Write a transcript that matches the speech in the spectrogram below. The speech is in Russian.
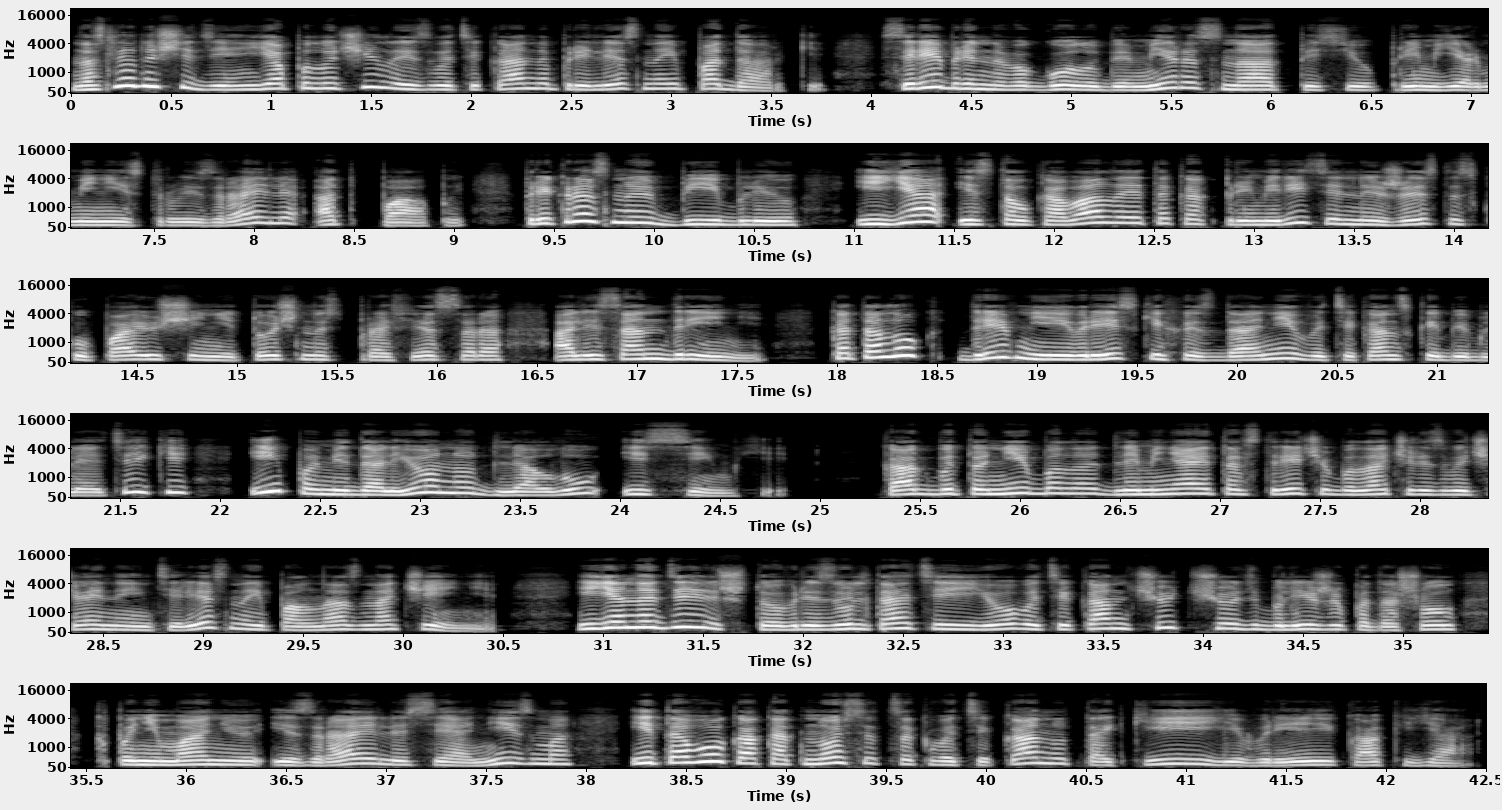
На следующий день я получила из Ватикана прелестные подарки. Серебряного голубя мира с надписью «Премьер-министру Израиля от папы», прекрасную Библию, и я истолковала это как примирительный жест, искупающий неточность профессора Алессандрини, каталог древнееврейских изданий Ватиканской библиотеке и по медальону для Лу и Симхи. Как бы то ни было, для меня эта встреча была чрезвычайно интересна и полна значения, и я надеюсь, что в результате ее Ватикан чуть-чуть ближе подошел к пониманию Израиля, сионизма и того, как относятся к Ватикану такие евреи, как я.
